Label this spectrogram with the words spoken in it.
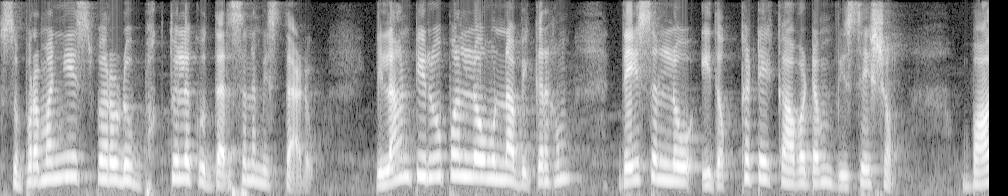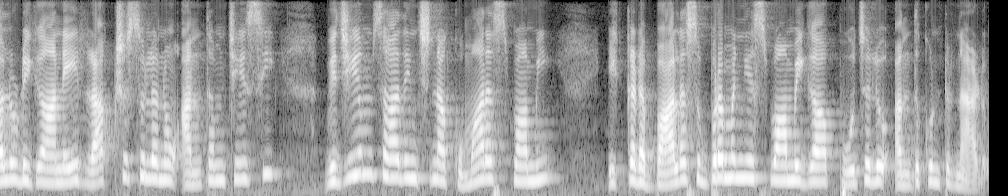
సుబ్రహ్మణ్యేశ్వరుడు భక్తులకు దర్శనమిస్తాడు. ఇలాంటి రూపంలో ఉన్న విగ్రహం దేశంలో ఇదొక్కటే కావటం విశేషం. బాలుడిగానే రాక్షసులను అంతం చేసి విజయం సాధించిన కుమారస్వామి ఇక్కడ బాలసుబ్రహ్మణ్య స్వామిగా పూజలు అందుకుంటున్నాడు.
